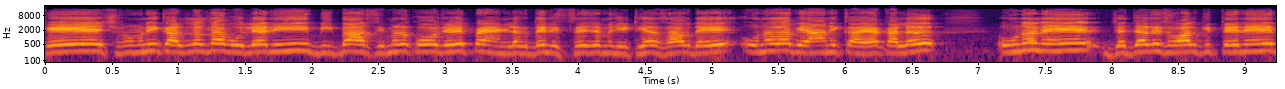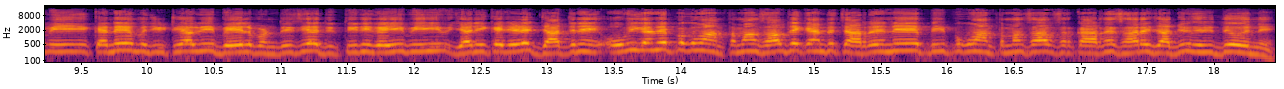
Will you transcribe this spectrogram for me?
ਕਿ ਸ਼੍ਰੋਮਣੀ ਅਕਾਲੀ ਦਲ ਦਾ ਬੋਲਿਆ ਨਹੀਂ ਬੀਬਾ ਹਰਸਿਮਰਤ ਕੌਰ ਜਿਹੜੇ ਭੈਣ ਲੱਗਦੇ ਨੇ ਰਿਸ਼ਤੇ 'ਚ ਮਜੀਠੀਆ ਸਾਹਿਬ ਦੇ ਉਹਨਾਂ ਦਾ ਬਿਆਨ ਇੱਕ ਆਇਆ ਕੱਲ ਉਹਨਾਂ ਨੇ ਜੱਜਾਂ ਦੇ ਸਵਾਲ ਕੀਤੇ ਨੇ ਵੀ ਕਹਿੰਦੇ ਮਜੀਠੀਆ ਵੀ ਬੇਲ ਬਣਦੀ ਸੀ ਦਿੱਤੀ ਨਹੀਂ ਗਈ ਵੀ ਯਾਨੀ ਕਿ ਜਿਹੜੇ ਜੱਜ ਨੇ, ਉਹ ਵੀ ਕਹਿੰਦੇ ਭਗਵੰਤ ਮਾਨ ਸਾਹਿਬ ਦੇ ਕਹਿੰਦੇ ਚੱਲ ਰਹੇ ਨੇ ਵੀ ਭਗਵੰਤ ਮਾਨ ਸਾਹਿਬ ਸਰਕਾਰ ਨੇ ਸਾਰੇ ਜੱਜ ਵੀ ਖਰੀਦੇ ਹੋਏ ਨੇ।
